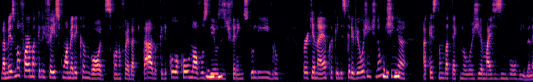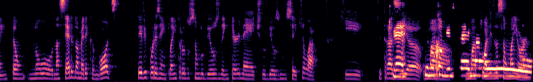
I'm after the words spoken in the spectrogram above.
Da mesma forma que ele fez com American Gods quando foi adaptado, que ele colocou novos uhum. deuses diferentes do livro, porque na época que ele escreveu a gente não uhum. tinha a questão da tecnologia mais desenvolvida, né? Então, no, na série do American Gods, teve, por exemplo, a introdução do deus da internet, do deus não sei que lá, que que trazia é, uma, uma atualização o, maior.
